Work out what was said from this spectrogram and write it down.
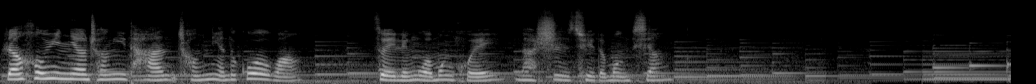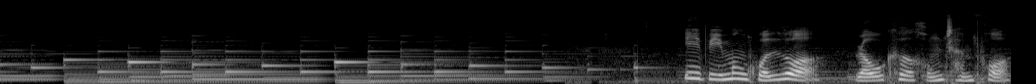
然后酝酿成一坛成年的过往，最令我梦回那逝去的梦乡。一笔梦魂落，柔刻红尘破。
